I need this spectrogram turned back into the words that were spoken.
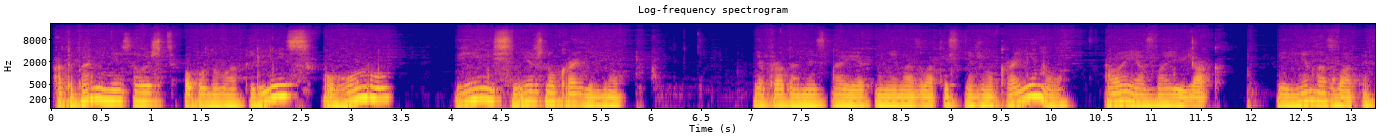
А тепер мені залишиться побудувати ліс, гору і сніжну країну. Я правда не знаю, як мені назвати сніжну країну, але я знаю як її назвати.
